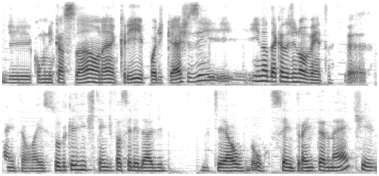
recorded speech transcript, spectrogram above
de comunicação, né? Crie podcasts e, e- na década de 90. É, É, então, é isso tudo que a gente tem de facilidade, que é o, o centro, a internet.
